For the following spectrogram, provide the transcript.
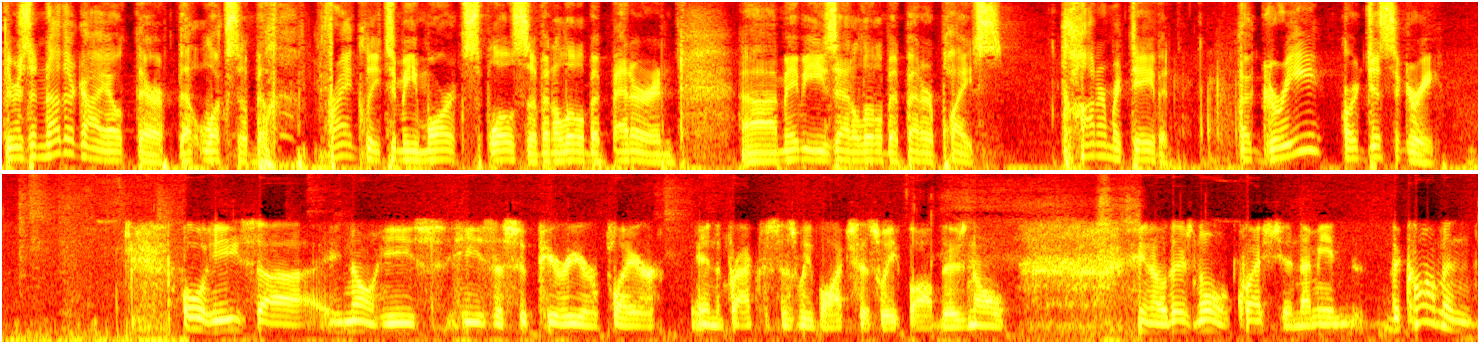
There's another guy out there that looks, bit, frankly, to me, more explosive and a little bit better, and uh, maybe he's at a little bit better place. Connor McDavid. Agree or disagree? Oh, he's uh, no, he's he's a superior player in the practices we've watched this week, Bob. There's no, you know, there's no question. I mean, the common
